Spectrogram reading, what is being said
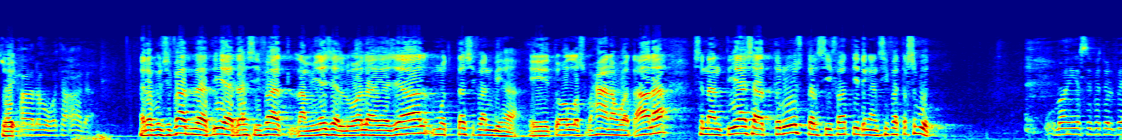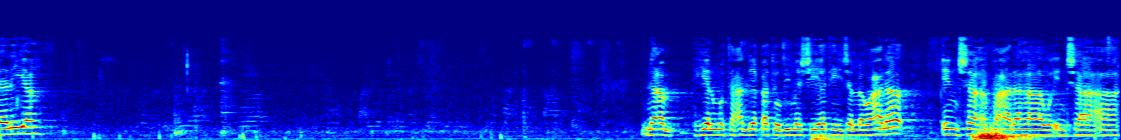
سبحانه وتعالى Adapun sifat dzatiyah adalah sifat lam yazal wa la yazal muttasifan biha yaitu Allah Subhanahu wa taala senantiasa terus tersifati dengan sifat tersebut. وما هي الصفة الفعلية؟ نعم هي المتعلقة بمشيئته جل وعلا إن شاء فعلها وإن شاء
